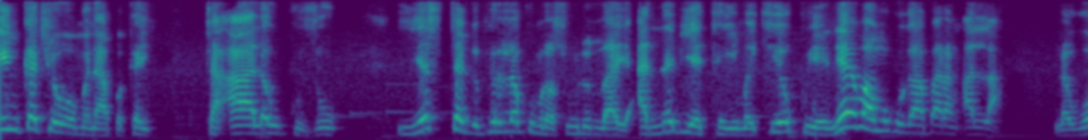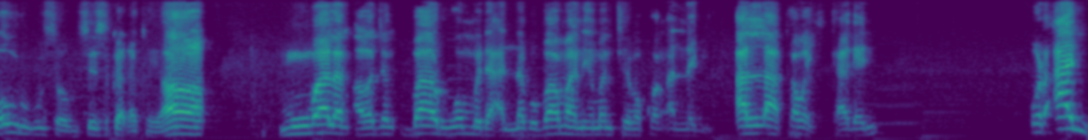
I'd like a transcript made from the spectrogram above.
In kace wa munafikai ta'alau ku zo yastaghfir lakum rasulullahi. Annabi ya taimake ku ya nema muku gafaran Allah. Lawawru usahum sai suka daka ya mu malam a wajen ba ruwanmu da annabi ba ma neman taimakon annabi. Allah kawai ka gani? Qur'ani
